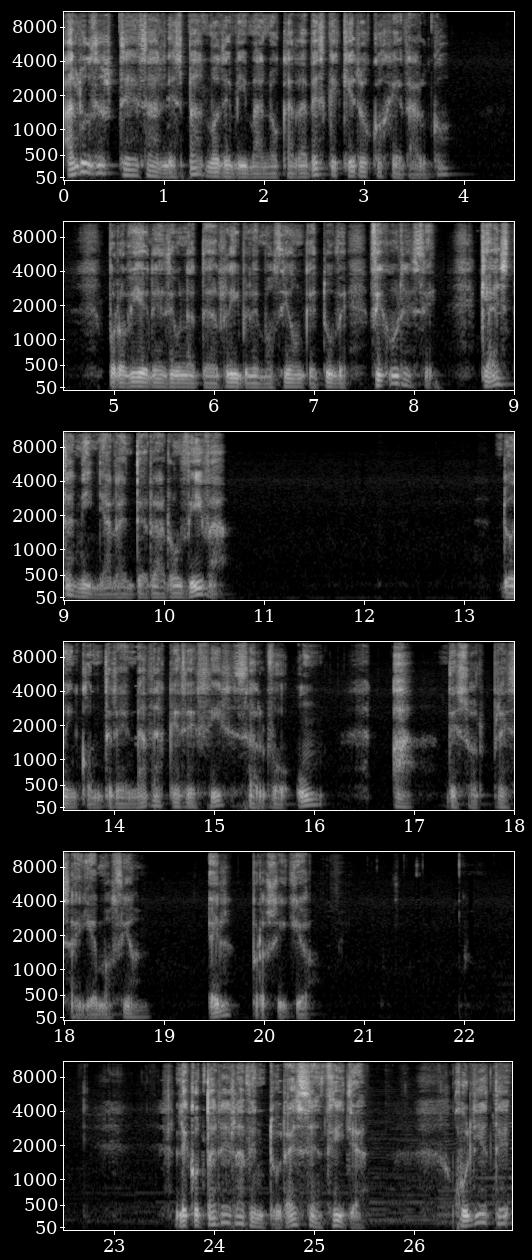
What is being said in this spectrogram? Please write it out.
¿alude usted al espasmo de mi mano cada vez que quiero coger algo? Proviene de una terrible emoción que tuve. Figúrese que a esta niña la enterraron viva. No encontré nada que decir salvo un «ah» de sorpresa y emoción. Él prosiguió. Le contaré la aventura, es sencilla. Juliette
